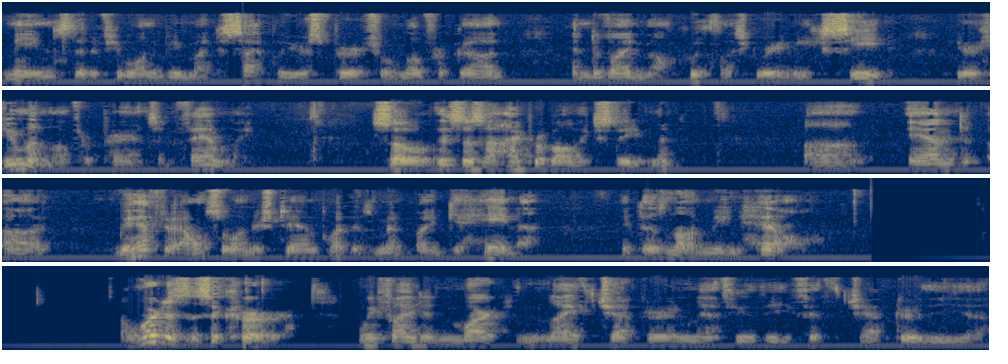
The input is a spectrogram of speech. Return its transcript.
means that if you want to be my disciple, your spiritual love for God and divine Malkuth must greatly exceed your human love for parents and family. So this is a hyperbolic statement. Uh, and uh, we have to also understand what is meant by Gehenna. It does not mean hell. Now, where does this occur? We find in Mark 9th chapter and Matthew the 5th chapter the uh,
